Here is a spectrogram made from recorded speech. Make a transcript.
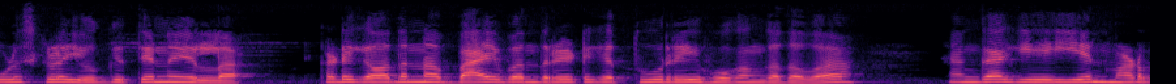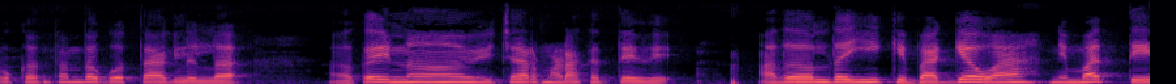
ಉಳಿಸ್ಕೊಳ್ಳೋ ಯೋಗ್ಯತೆನೇ ಇಲ್ಲ. ಕಡೆಗೆ ಅದನ್ನ ಬಾಯಿ ಬಂದ ರೇಟಿಗೆ ತೂರಿ ಹೋಗಂಗದವ. ಹಂಗಾಗಿ ಏನು ಮಾಡ್ಬೇಕಂತಂದ ಗೊತ್ತಾಗ್ಲಿಲ್ಲ. ಅದ ಇನ್ನು ವಿಚಾರ ಮಾಡಾಕತ್ತೇವಿ. ಅದಲ್ದೆ ಈಕೆ ಭಾಗ್ಯವ, ನಿಮ್ಮ ಅತ್ತಿ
